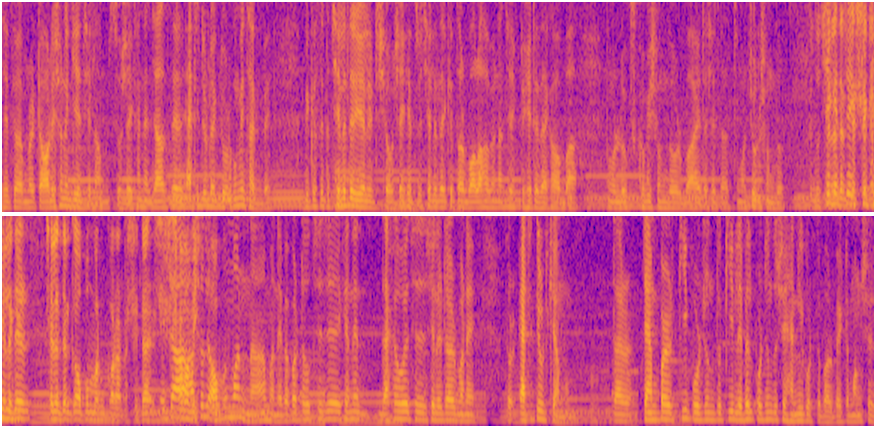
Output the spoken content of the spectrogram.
যেহেতু আমরা একটা অডিশনে গিয়েছিলাম সো সেখানে জাজদের অ্যাটিটিউড একটু ওরকমই থাকবে। বিকজ এটা ছেলেদের রিয়েলিটি শো সেক্ষেত্রে ছেলেদেরকে তো আর বলা হবে না যে একটু হেঁটে দেখাও বা তোমার লুকস খুবই সুন্দর বা এটা সেটা তোমার চুল সুন্দর। সেক্ষেত্রে ছেলেদের ছেলেদেরকে অপমান করাটা সেটা এটা আসলে অপমান না মানে ব্যাপারটা হচ্ছে যে এখানে দেখা হয়েছে যে ছেলেটার মানে তোর অ্যাটিটিউড কেমন? তার টেম্পার কি পর্যন্ত, কি লেভেল পর্যন্ত সে হ্যান্ডেল করতে পারবে একটা মানুষের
